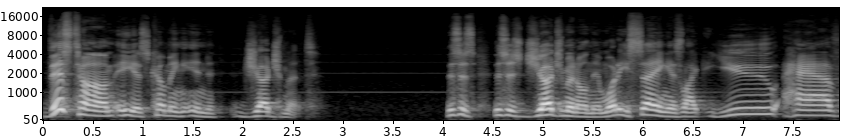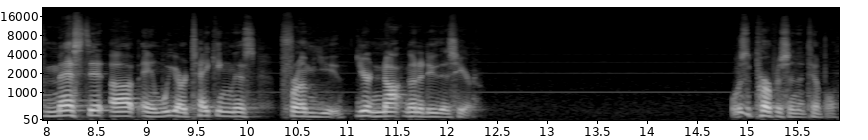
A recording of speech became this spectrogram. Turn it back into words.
This time he is coming in judgment. This is, this is judgment on them. What he's saying is like, you have messed it up and we are taking this from you. You're not going to do this here. What was the purpose in the temple?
